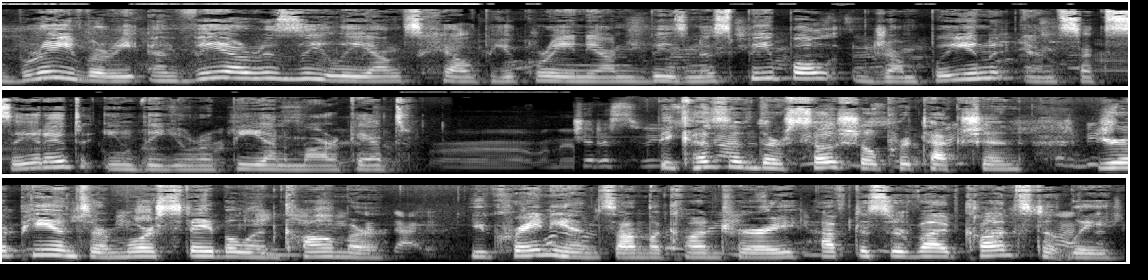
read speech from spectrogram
bravery and their resilience help Ukrainian business people jump in and succeed in the European market. Because of their social protection, Europeans are more stable and calmer. Ukrainians, on the contrary, have to survive constantly,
